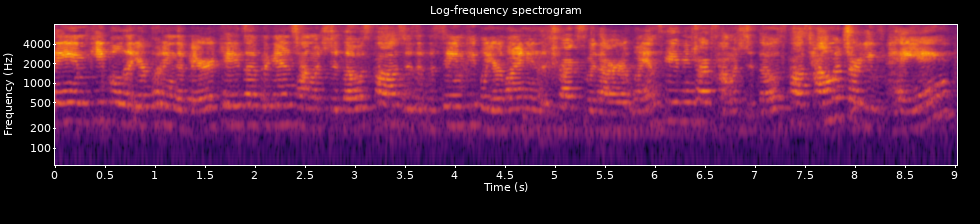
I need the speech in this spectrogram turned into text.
same people that you're putting the barricades up against? How much did those cost? Is it the same people you're lining the trucks with our landscaping trucks? How much did those cost? How much are you paying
